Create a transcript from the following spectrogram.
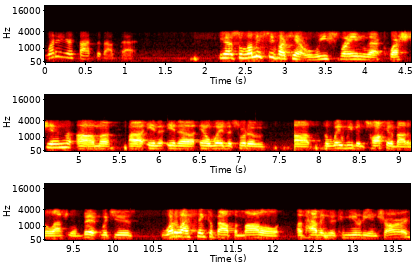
What are your thoughts about that? Yeah, so let me see if I can't reframe that question um, uh, in, in, a, in a way that sort of uh, the way we've been talking about it the last little bit, which is what do I think about the model of having a community in charge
